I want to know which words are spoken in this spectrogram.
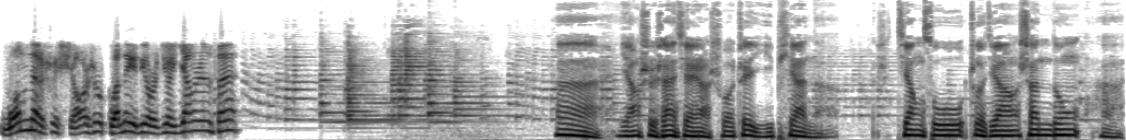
我们那是小时候管那地方叫洋人坟。嗯，杨世山先生说这一片呢是，江苏、浙江、山东啊，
